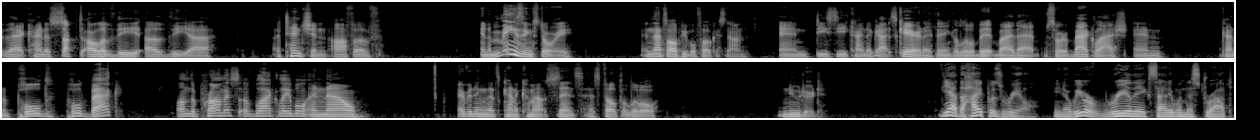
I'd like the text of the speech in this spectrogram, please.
that kind of sucked all of the of the uh, attention off of an amazing story, and that's all people focused on. And DC kind of got scared, I think, a little bit by that sort of backlash and kind of pulled pulled back on the promise of Black Label, and now everything that's kind of come out since has felt a little neutered. Yeah, the hype was real. You know, we were really excited when this dropped.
